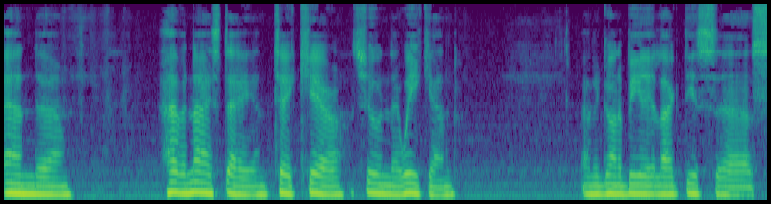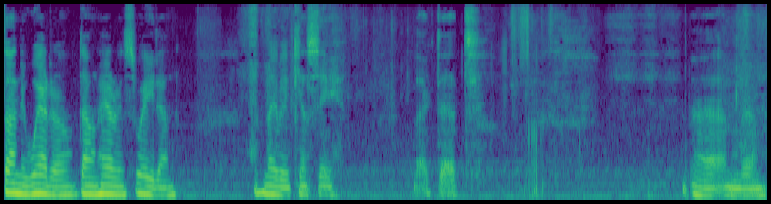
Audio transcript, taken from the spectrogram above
and um, have a nice day and take care. Soon the weekend, and it's gonna be like this uh, sunny weather down here in Sweden. Maybe you can see like that, and um,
